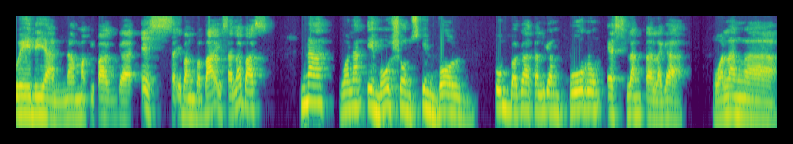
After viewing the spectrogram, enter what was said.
pwede yan na makipag-S sa ibang babae sa labas na walang emotions involved. Kumbaga talagang purong S lang talaga. Walang uh,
